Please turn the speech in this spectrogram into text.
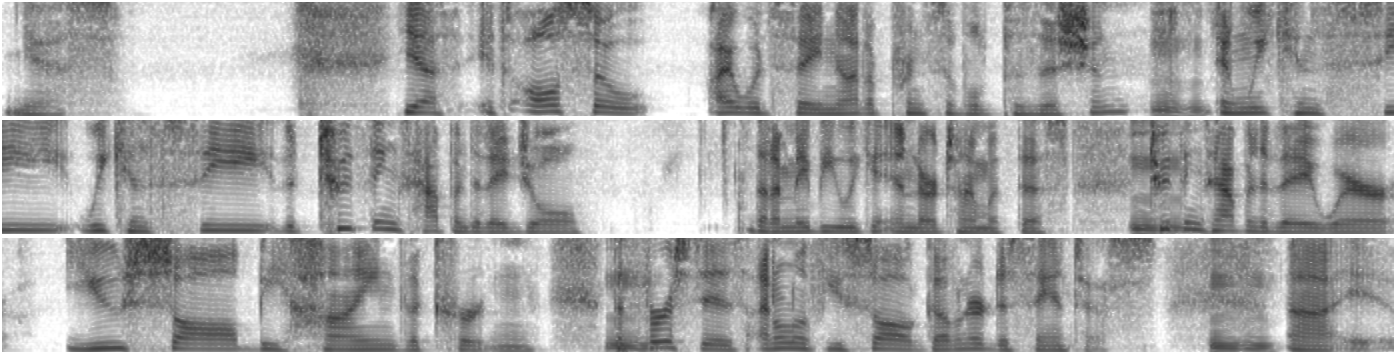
Yes. Yes, it's also I would say not a principled position. Mhm. And we can see we can see the two things happen today, Joel, that maybe we can end our time with this. Two Mhm. things happen today where you saw behind the curtain. The Mm. first is I don't know if you saw Governor DeSantis Mhm. uh,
